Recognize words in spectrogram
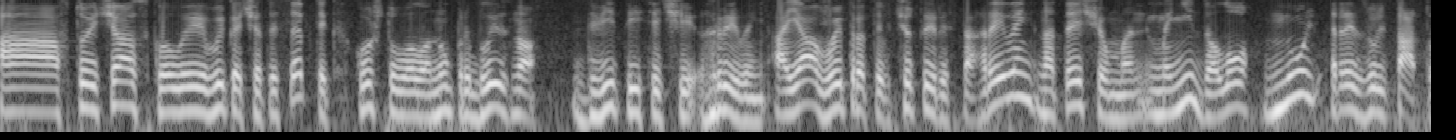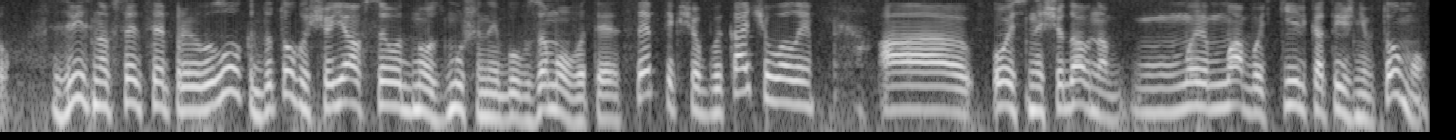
А в той час, коли викачати септик, коштувало ну, приблизно 2000 гривень. А я витратив 400 гривень на те, що мені дало нуль результату. Звісно, все це привело до того, що я все одно змушений був замовити септик, щоб викачували. А ось нещодавно, ми, мабуть, кілька тижнів тому,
